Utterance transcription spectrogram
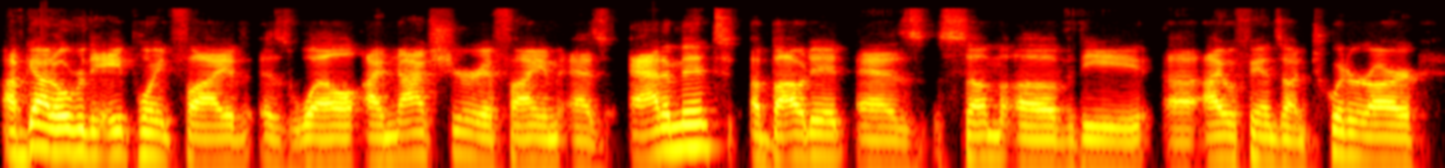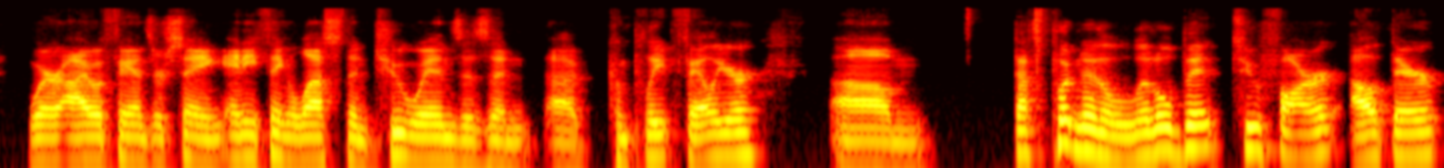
I've got over the 8.5 as well. I'm not sure if I am as adamant about it as some of the uh, Iowa fans on Twitter are where Iowa fans are saying anything less than two wins is a uh, complete failure. Um, that's putting it a little bit too far out there,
